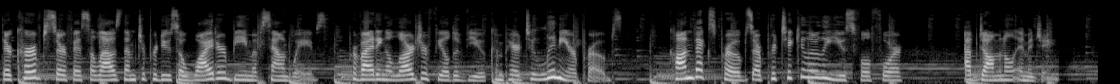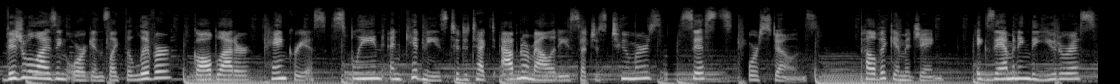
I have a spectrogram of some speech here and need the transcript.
Their curved surface allows them to produce a wider beam of sound waves, providing a larger field of view compared to linear probes. Convex probes are particularly useful for abdominal imaging, visualizing organs like the liver, gallbladder, pancreas, spleen, and kidneys to detect abnormalities such as tumors, cysts, or stones. Pelvic imaging, examining the uterus,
